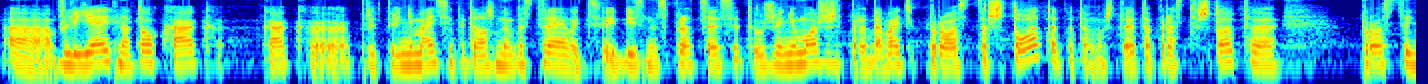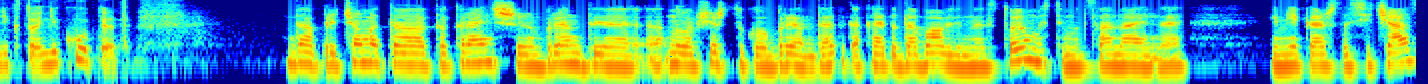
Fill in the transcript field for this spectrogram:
э, влияет на то, как как э, предприниматели должны выстраивать свои бизнес-процессы. Ты уже не можешь продавать просто что-то, потому что это просто что-то просто никто не купит. Да, причем это как раньше бренды, э, ну вообще что такое бренд, да, это какая-то добавленная стоимость эмоциональная. И мне кажется, сейчас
